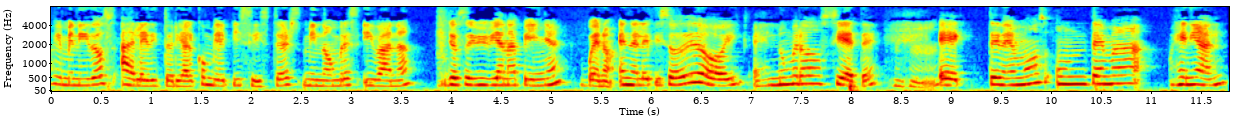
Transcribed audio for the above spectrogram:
bienvenidos al editorial con VIP Sisters. Mi nombre es Ivana. Yo soy Viviana Piña. Bueno, en el episodio de hoy, es el número 7, eh, tenemos un tema genial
